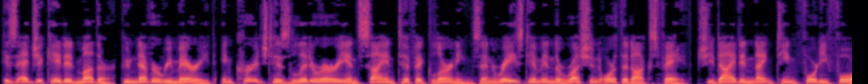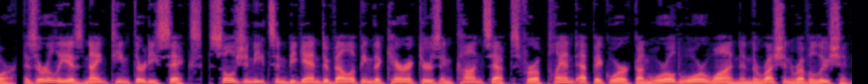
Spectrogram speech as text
His educated mother who never remarried encouraged his literary and scientific learnings and raised him in the Russian Orthodox faith. She died in 1944. As early as 1936, Solzhenitsyn began developing the characters and concepts for a planned epic work on World War I and the Russian Revolution.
